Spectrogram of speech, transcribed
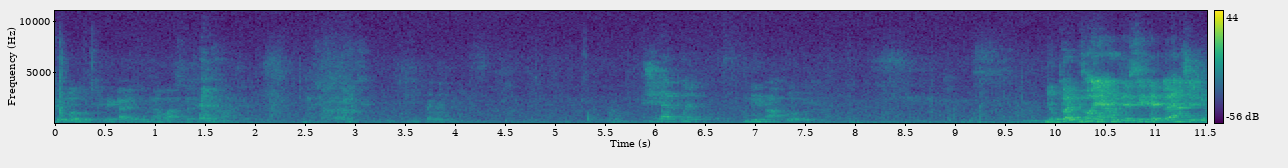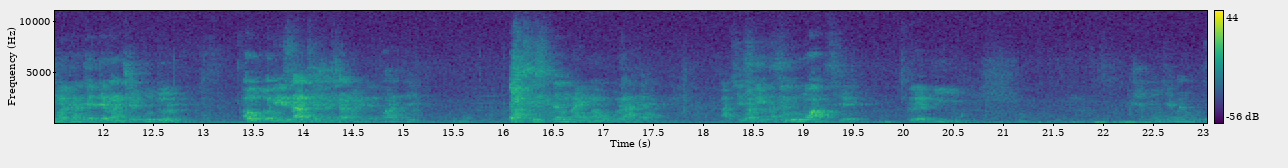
revoluție pe care dumneavoastră le urmate. Aceasta nu este. Și iată, din acordul după 2 ani de zile, 2 ani și jumătate de la începutul autorizației și așa mai departe, asistăm la inaugurarea acestei frumoase clădiri. Și atunci mi-am pus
